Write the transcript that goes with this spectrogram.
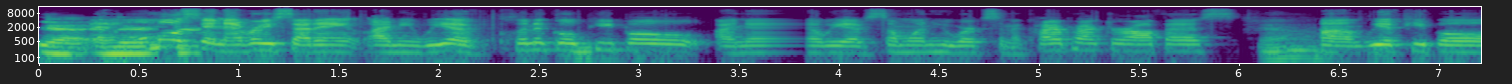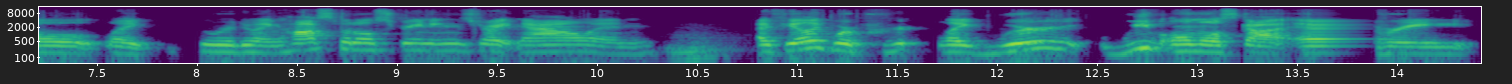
Yeah, and And almost in every setting. I mean, we have clinical people. I know we have someone who works in a chiropractor office. Yeah, Um, we have people like who are doing hospital screenings right now, and I feel like we're pr- like we're we've almost got every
